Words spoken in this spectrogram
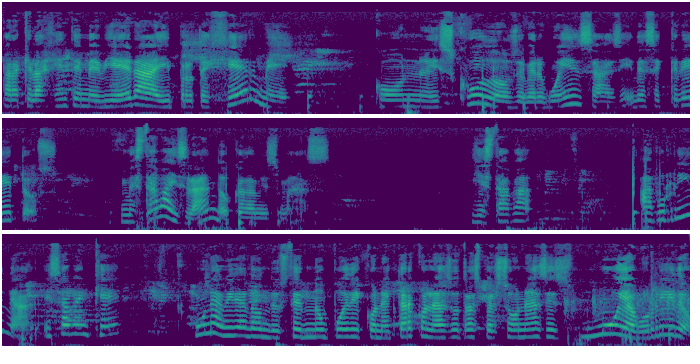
para que la gente me viera y protegerme con escudos de vergüenzas y de secretos. Me estaba aislando cada vez más. Y estaba aburrida. ¿Y saben qué? Una vida donde usted no puede conectar con las otras personas es muy aburrido.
